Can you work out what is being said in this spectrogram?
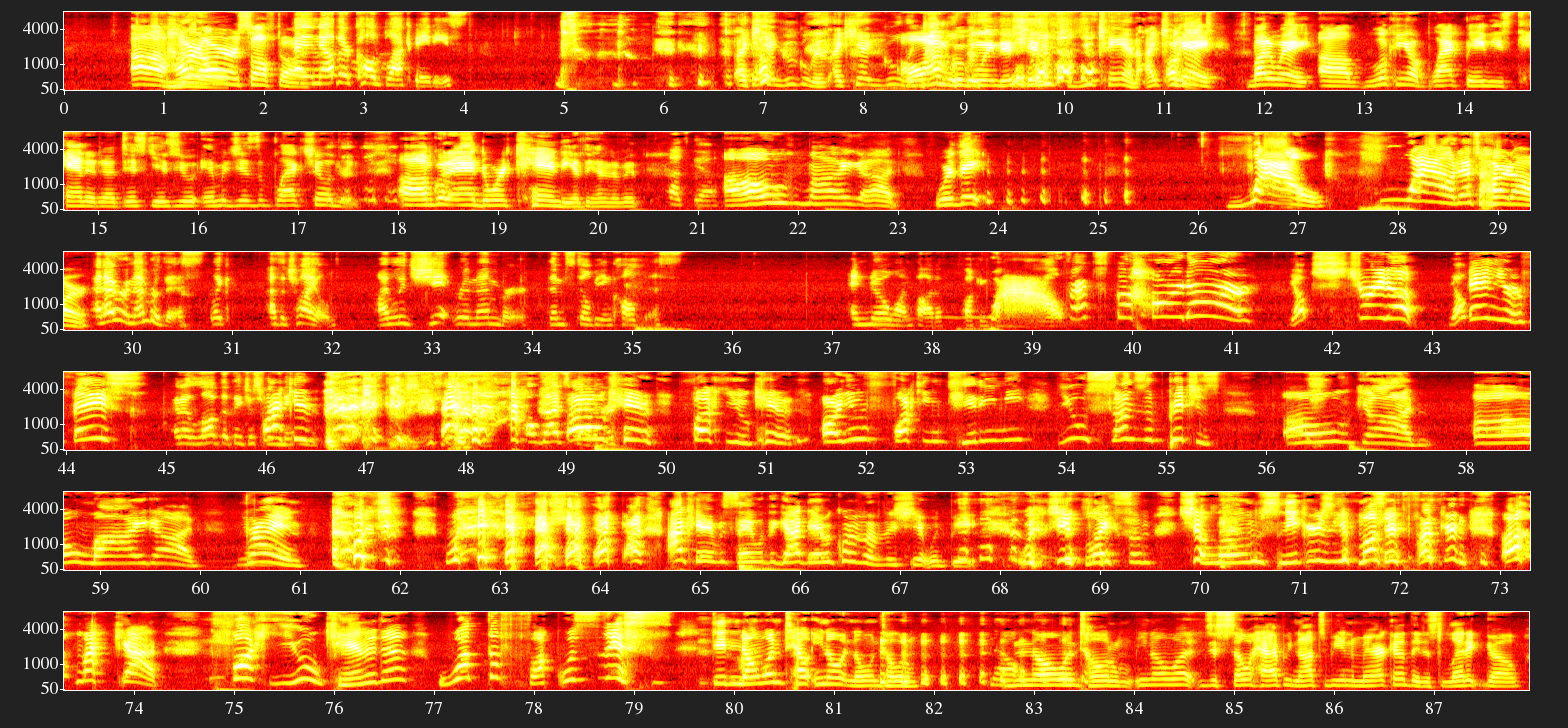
Ah, hard No. R or soft R? And now they're called black babies. I can't Google this. I can't Google. Oh, I'm Googling this You, shit. you can. I can't. Okay. By the way, um, looking up Black Babies Canada just gives you images of black children. uh, I'm going to add the word candy at the end of it. That's yeah. Oh my god. Were they. Wow. Wow, that's a hard R. And I remember this, like, as a child. I legit remember them still being called this. And no one thought of fucking. Wow, that's the hard R. Yep. Straight up. Yep. In your face. And I love that they just Fucking. Oh, that's better. Okay. Fuck you, Canada. Are you fucking kidding me? You sons of bitches. Oh, God. Oh, my God. Brian. I can't even say what the goddamn equivalent of this shit would be. Would you like some shalom sneakers, you motherfucker? Oh my god. Fuck you, Canada. What the fuck was this? Did no one tell you know what no one told him? No. No one told him. You know what? Just so happy not to be in America, they just let it go.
